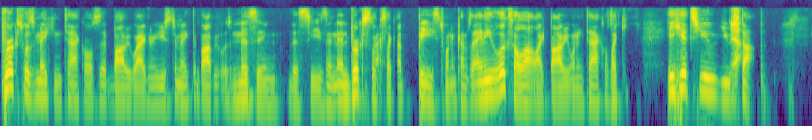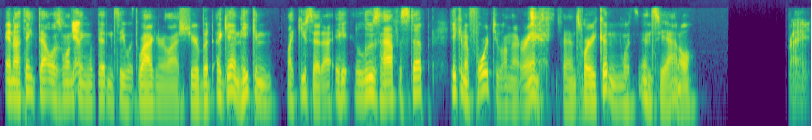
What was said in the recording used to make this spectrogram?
Brooks was making tackles that Bobby Wagner used to make that Bobby was missing this season. And Brooks looks like a beast when it comes to and he looks a lot like Bobby when he tackles. Like he hits you, you Yeah. stop. And I think that was one Yep. thing we didn't see with Wagner last year. But again, he can, like you said, he lose half a step. He can afford to on that Rams defense where he couldn't with in Seattle. Right,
